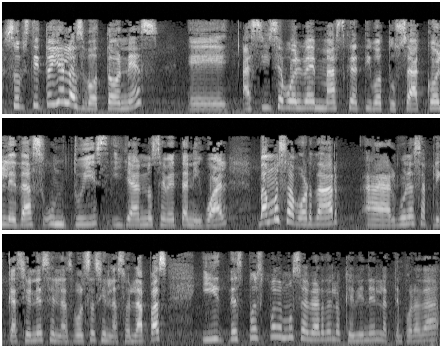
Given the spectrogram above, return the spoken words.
sustituye los botones. Eh, así se vuelve más creativo tu saco, le das un twist y ya no se ve tan igual. Vamos a abordar algunas aplicaciones en las bolsas y en las solapas y después podemos hablar de lo que viene en la temporada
